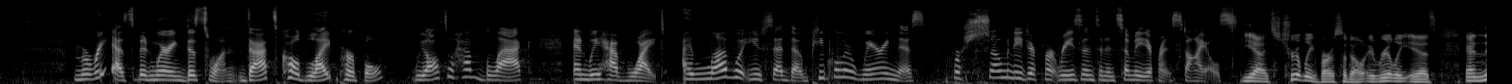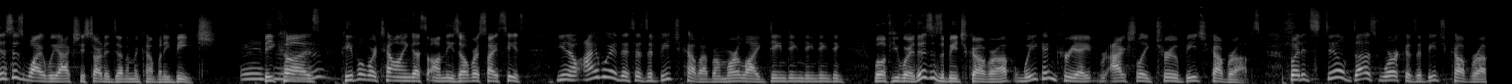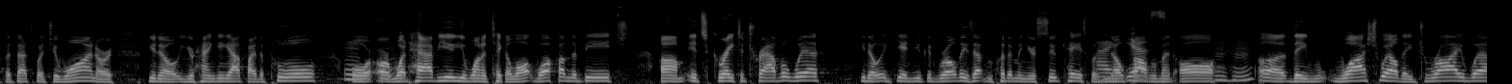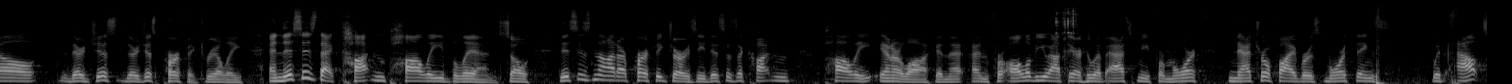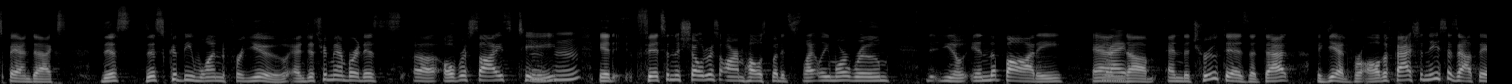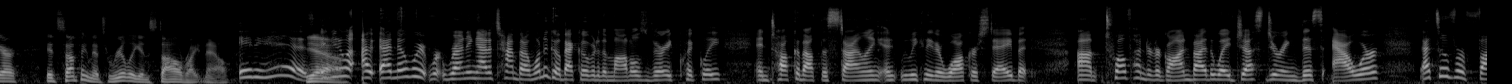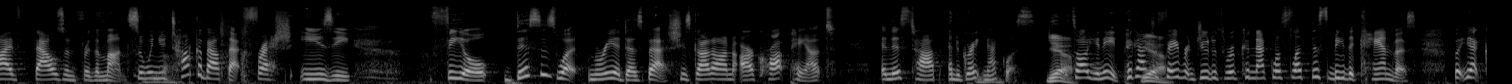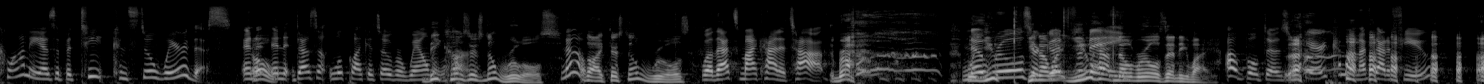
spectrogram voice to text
Maria's been wearing this one. That's called light purple. We also have black and we have white. I love what you said though. People are wearing this for so many different reasons and in so many different styles. Yeah, it's truly versatile. It really is. And this is why we actually started Denim Company Beach. Because people were telling us on these oversized seats, you know, I wear this as a beach cover up, and we're like, ding, ding, ding, ding, ding. Well, if you wear this as a beach cover up, we can create actually true beach cover ups. But it still does work as a beach cover up if that's what you want, or, you know, you're hanging out by the pool or, or what have you. You want to take a walk on the beach. Um, it's great to travel with. You know, again, you could roll these up and put them in your suitcase with no yes. problem at all. Uh, they wash well, they dry well. They're just they're just perfect, really. And this is that cotton poly blend. So this is not our perfect jersey. This is a cotton poly interlock. And that and for all of you out there who have asked me for more natural fibers, more things without spandex, this this could be one for you. And just remember, it is uh, oversized tee. Mm-hmm. It fits in the shoulders, armholes, but it's slightly more room, you know, in the body. And Right. um, and the truth is that that again, for all the fashionistas out there, it's something that's really in style right now. It is. Yeah. And you know what? I, I know we're, we're running out of time, but I want to go back over to the models very quickly and talk about the styling. And we can either walk or stay. But um, 1,200 are gone, by the way, just during this hour. That's over 5,000 for the month. So when you talk about that fresh, easy feel, this is what Maria does best. She's got on our crop pant. And this top and a great necklace. Mm. Yeah. That's all you need. Pick out your favorite Judith Ripka necklace. Let this be the canvas. But yet, Kalani, as a petite, can still wear this. And, Oh. it, and it doesn't look like it's overwhelming. Because her. there's no rules. No. Like there's no rules. Well, that's my kind of top. Right. No you, rules You are know good what? You have no rules anyway. Oh, bulldozer, Gary, come on, I've got a few.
